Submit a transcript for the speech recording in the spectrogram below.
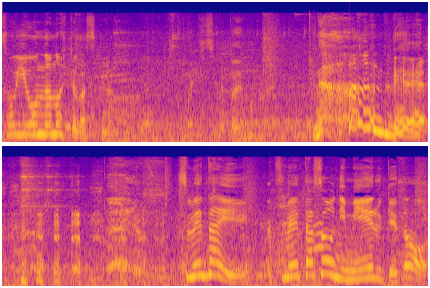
そういう女の人が好きなの。冷たいもんねなんで？冷たい？冷たそうに見えるけど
